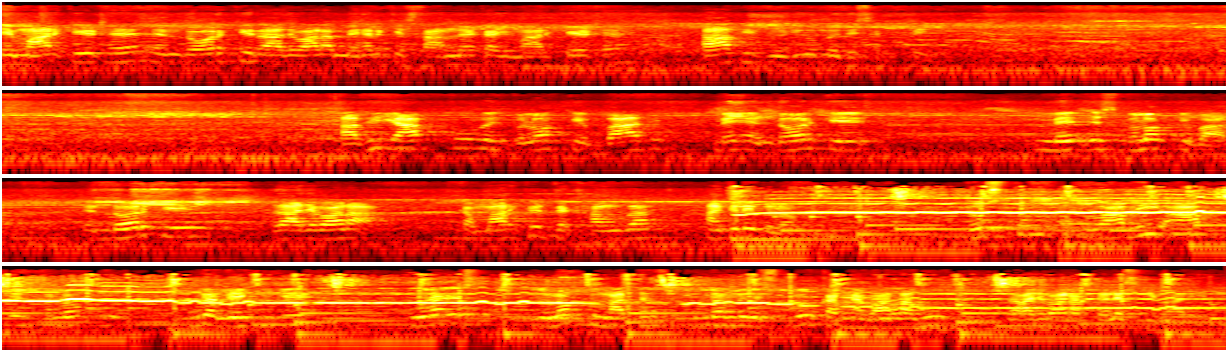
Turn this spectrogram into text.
ये मार्केट है, इंदौर के राजवाड़ा महल के सामने का ये मार्केट है। आप इस वीडियो में देख सकते हैं। अभी आपको इस ब्लॉक के बाद, मैं इंदौर के, मैं इस ब्लॉक के बाद, इंदौर के राजवाड़ा का मार्केट दिखाऊँगा अगले ब्लॉक। दोस्तों तो अभी आप इस ब्लॉक पूरा देखिए, पूरा इस ब्लॉक के माध्यम से पूरा मैं एक्सप्लोर करने वाला हूँ राजवाड़ा पैलेस के बारे में।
